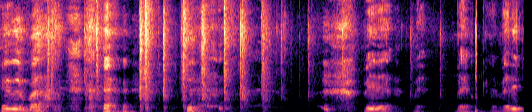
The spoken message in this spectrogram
¿Qué te pasa? Mire, ven, ven, venid.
